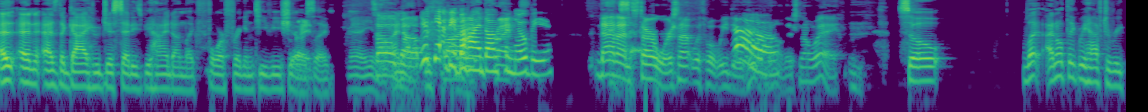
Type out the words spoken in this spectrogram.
As, and as the guy who just said he's behind on like four friggin' TV shows, like, yeah, you It's know, all know. You can't be behind on fry- Kenobi. Not on Star Wars, not with what we do. here. No. No, there's no way. So, let I don't think we have to re-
